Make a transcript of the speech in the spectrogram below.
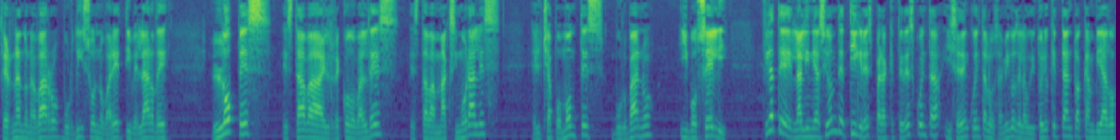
Fernando Navarro, Burdizo, Novaretti, Velarde, López, estaba el Recodo Valdés, estaba Maxi Morales, el Chapo Montes, Burbano y Boselli. Fíjate la alineación de Tigres para que te des cuenta y se den cuenta los amigos del auditorio qué tanto ha cambiado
